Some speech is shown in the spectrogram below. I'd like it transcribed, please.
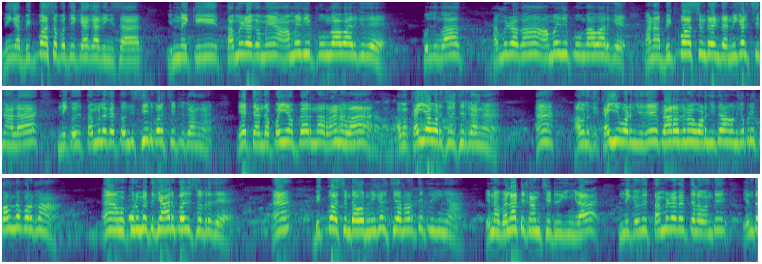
நீங்கள் பிக் பாஸை பற்றி கேட்காதீங்க சார். இன்றைக்கி தமிழகமே அமைதி பூங்காவாக இருக்குது. புரியுதுங்களா? தமிழகம் அமைதி பூங்காவாக இருக்குது ஆனால் பிக் பாஸ்ன்ற இந்த நிகழ்ச்சினால் இன்றைக்கி வந்து தமிழகத்தை வந்து சீர்குலைச்சிட்டு இருக்காங்க. நேற்று அந்த பையன் பேர் என்ன ராணவா? அவன் கையை உடச்சி வச்சிருக்காங்க. ஆ? அவனுக்கு கை உடஞ்சிது வேற எதனா உடஞ்சிது அவனுக்கு எப்படி குழந்த பிறக்கும்? ஆ அவன் குடும்பத்துக்கு யார் பதில் சொல்கிறது ஆ? பிக் பாஸ்ன்ற ஒரு நிகழ்ச்சியாக நடத்திட்டு இருக்கீங்க. என்ன விளையாட்டு காமிச்சிட்டு இருக்கீங்களா? இன்னைக்கு வந்து தமிழகத்தில் வந்து எந்த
